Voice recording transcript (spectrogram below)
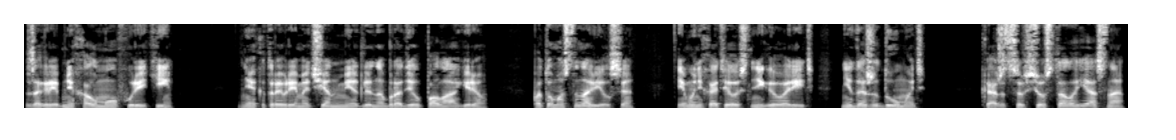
за гребни холмов у реки. Некоторое время Чен медленно бродил по лагерю, потом остановился. Ему не хотелось ни говорить, ни даже думать. Кажется, все стало ясно.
